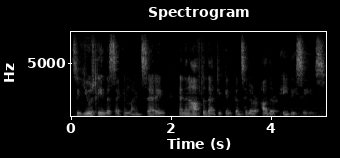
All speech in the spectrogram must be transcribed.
So usually in the second line setting. And then after that, you can consider other ADCs.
